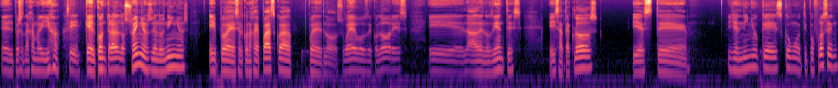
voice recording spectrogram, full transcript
el personaje amarillo Sí. que él controla los sueños de los niños y pues el conejo de Pascua, pues los huevos de colores y la de los dientes y Santa Claus y este y el niño que es como tipo Frozen,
